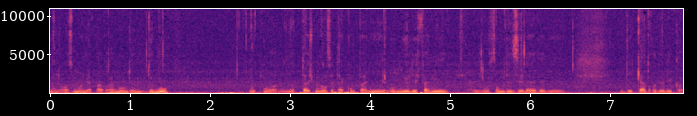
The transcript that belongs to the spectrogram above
malheureusement, il n'y a pas vraiment de mots notre tâche maintenant c'est d'accompagner au mieux les familles et l'ensemble des élèves et des cadres de l'école.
